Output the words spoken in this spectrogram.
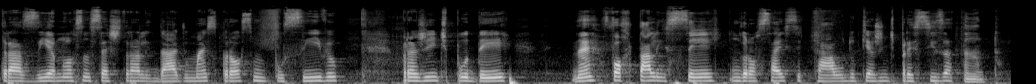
trazer a nossa ancestralidade o mais próximo possível para a gente poder né, fortalecer, engrossar esse caldo que a gente precisa tanto.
